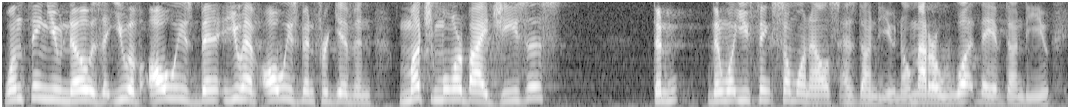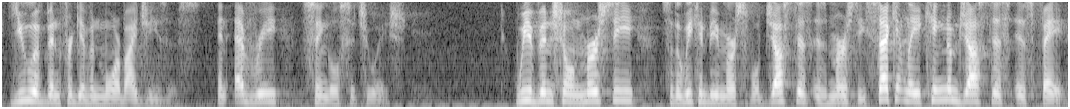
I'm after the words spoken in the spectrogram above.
one thing you know is that you have always been, you have always been forgiven much more by Jesus than, than what you think someone else has done to you. No matter what they have done to you, you have been forgiven more by Jesus in every single situation. We have been shown mercy so that we can be merciful. Justice is mercy. Secondly, kingdom justice is faith.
